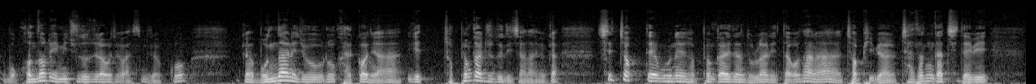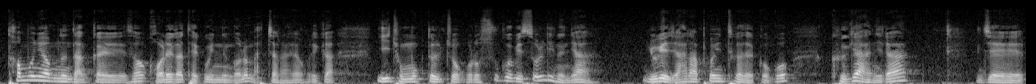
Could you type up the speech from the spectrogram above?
뭐 건설은 이미 주도주라고 제가 말씀드렸고 그러니까 못난이주로 갈 거냐 이게 저평가주들이잖아요. 그러니까 실적 때문에 저평가에 대한 논란이 있다고 하나 저피별 자산 가치 대비 터무니없는 단가에서 거래가 되고 있는 거는 맞잖아요. 그러니까 이 종목들 쪽으로 수급이 쏠리느냐 이게 이제 하나 포인트가 될 거고 그게 아니라 이제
